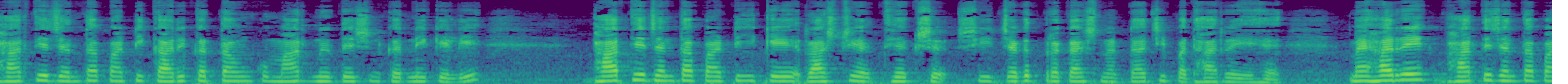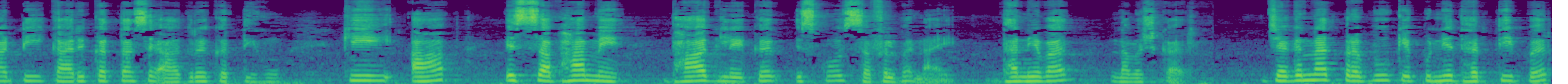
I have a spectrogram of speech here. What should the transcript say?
भारतीय जनता पार्टी कार्यकर्ताओं को मार्ग निर्देशन करने के लिए भारतीय जनता पार्टी के राष्ट्रीय अध्यक्ष श्री जगत प्रकाश नड्डा जी पधार रहे हैं। मैं हर एक भारतीय जनता पार्टी कार्यकर्ता से आग्रह करती हूँ कि आप इस सभा में भाग लेकर इसको सफल बनाएँ। धन्यवाद। नमस्कार। जगन्नाथ प्रभु के पुण्य धरती पर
